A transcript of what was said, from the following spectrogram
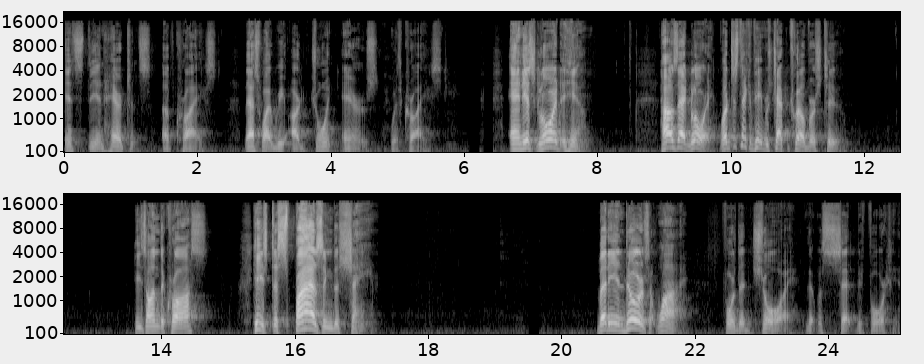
It's the inheritance of Christ. That's why we are joint heirs with Christ. And it's glory to him. How's that glory? Well, just think of Hebrews chapter 12, verse 2. He's on the cross, he's despising the shame. But he endures it. Why? For the joy that was set before him.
